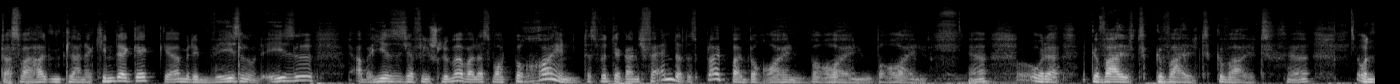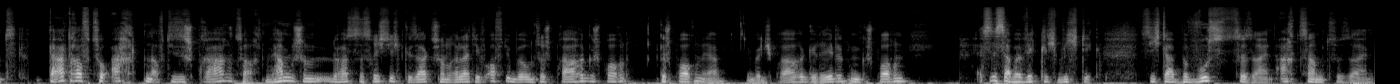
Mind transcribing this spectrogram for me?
das war halt ein kleiner Kindergag, ja, mit dem Wesel und Esel. Aber hier ist es ja viel schlimmer, weil das Wort bereuen, das wird ja gar nicht verändert. Das bleibt bei bereuen, bereuen, bereuen. Ja? Oder Gewalt, Gewalt, Gewalt. Ja? Und darauf zu achten, auf diese Sprache zu achten. Wir haben schon, du hast es richtig gesagt, schon relativ oft über unsere Sprache gesprochen, gesprochen, ja, über die Sprache geredet und gesprochen. Es ist aber wirklich wichtig, sich da bewusst zu sein, achtsam zu sein.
